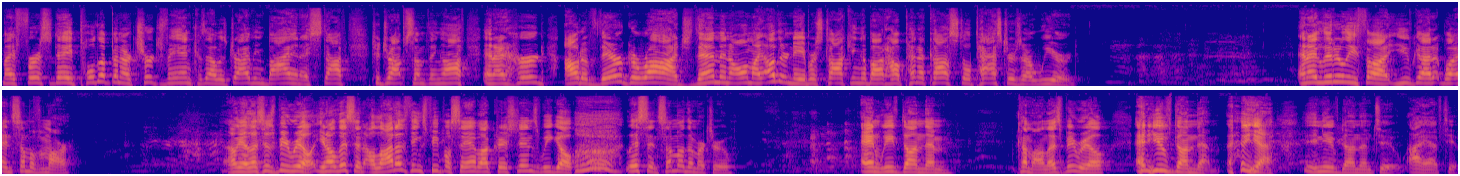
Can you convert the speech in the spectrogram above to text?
my first day. Pulled up in our church van because I was driving by and I stopped to drop something off. And I heard out of their garage them and all my other neighbors talking about how Pentecostal pastors are weird. and I literally thought, you've got it. Well, and some of them are. Okay, let's just be real. You know, listen, a lot of the things people say about Christians, we go, oh, listen, some of them are true. and we've done them. Come on, let's be real. And you've done them. yeah, and you've done them too. I have too.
